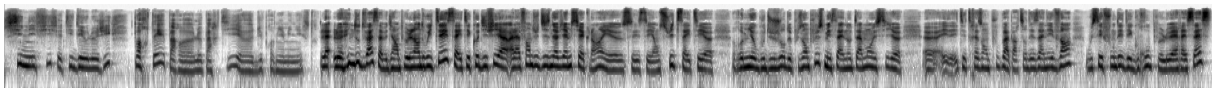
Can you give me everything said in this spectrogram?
signifie cette idéologie portée par euh, le parti euh, du Premier ministre? Le Hindutva, ça veut dire un peu l'hindouité. Ça a été codifié à, la fin du 19e siècle. Hein, et c'est ensuite, ça a été remis au goût du jour de plus en plus. Mais ça a notamment aussi été très en poupe à partir des années 20, où c'est fondé des groupes, le RSS,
